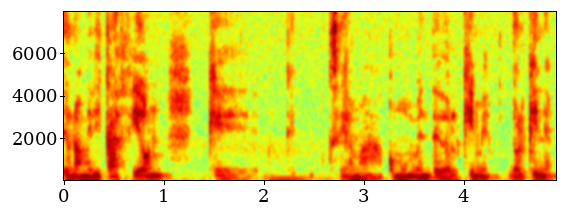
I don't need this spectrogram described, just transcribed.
una medicación que, se llama comúnmente dolquine, dolquine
